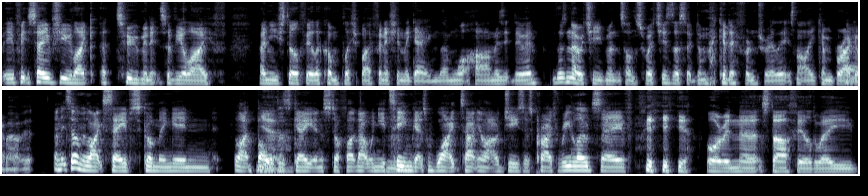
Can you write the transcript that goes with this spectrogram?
if it saves you like a two minutes of your life and you still feel accomplished by finishing the game, then what harm is it doing? There's no achievements on Switches. So it doesn't make a difference, really. It's not like you can brag Yeah. about it. And it's only like save scumming in like Baldur's Gate and stuff like that when your team Hmm. gets wiped out. You're like, oh Jesus Christ, reload save. yeah. Or in uh, Starfield, where you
